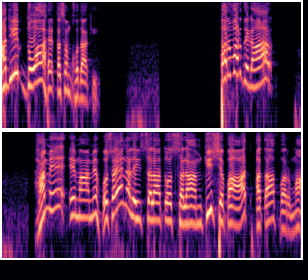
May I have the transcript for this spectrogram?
अजीब दुआ है कसम खुदा की। परवरदिगार, हमें इमाम हुसैन सलाम की शफात अता फरमा।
